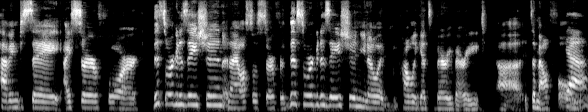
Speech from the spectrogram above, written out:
having to say, I serve for this organization and I also serve for this organization, you know, it probably gets very, very, uh, it's a mouthful. Yeah.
